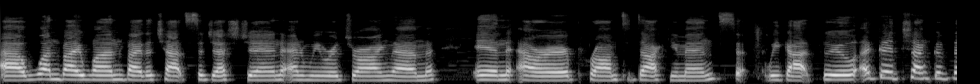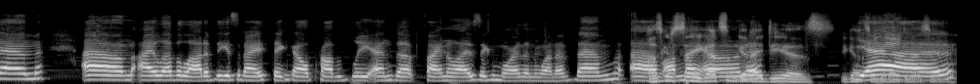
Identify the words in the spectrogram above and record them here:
uh, one by one by the chat suggestion, and we were drawing them in our prompt documents. We got through a good chunk of them. Um, I love a lot of these, and I think I'll probably end up finalizing more than one of them. Um, I was gonna say you got own. some good ideas. You got yeah. some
